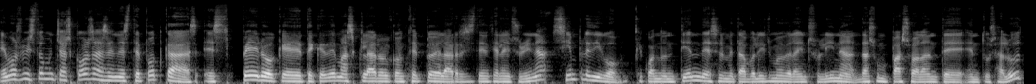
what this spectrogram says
hemos visto muchas cosas en este podcast. Espero que te quede más claro el concepto de la resistencia a la insulina. Siempre digo que cuando entiendes el metabolismo de la insulina das un paso adelante en tu salud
